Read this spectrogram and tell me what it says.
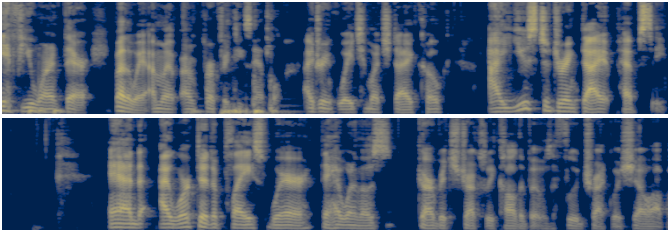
if you aren't there. By the way, I'm a, I'm a perfect example. I drink way too much Diet Coke. I used to drink Diet Pepsi, and I worked at a place where they had one of those garbage trucks we called it, but it was a food truck would show up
